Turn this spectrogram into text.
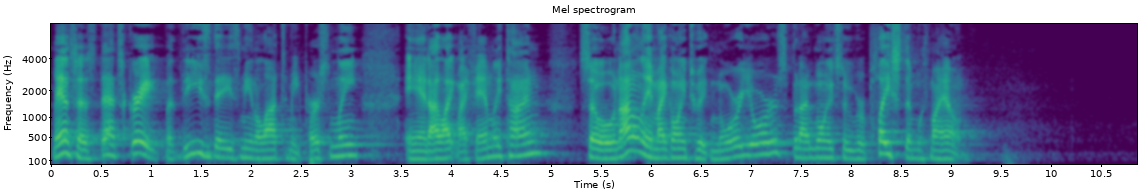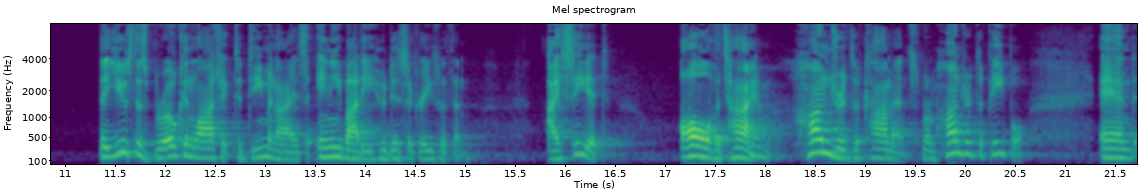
Man says, That's great, but these days mean a lot to me personally, and I like my family time. So not only am I going to ignore yours, but I'm going to replace them with my own. They use this broken logic to demonize anybody who disagrees with them. I see it all the time. Hundreds of comments from hundreds of people. And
